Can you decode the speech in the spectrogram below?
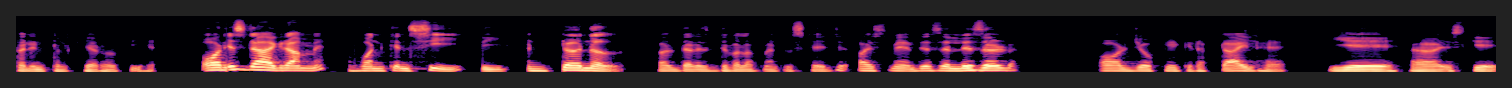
پیرنٹل کیئر ہوتی ہے اور اس ڈائیگرام میں one can see the internal there is developmental stage اور اس میں دس اے لیزرڈ اور جو کہ ایک ریپٹائل ہے یہ اس کے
